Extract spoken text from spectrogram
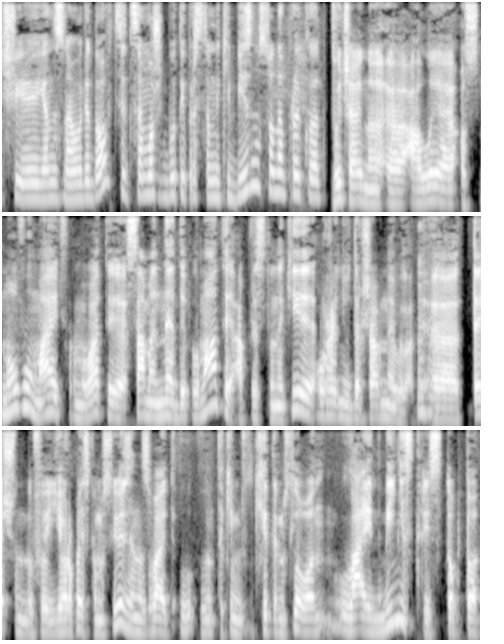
чи я не знаю, урядовці. Це можуть бути і представники бізнесу, наприклад. Звичайно, е, але основу мають формувати саме не дипломати, а представники органів державної влади. Е, Те, що в Європейському Союзі називають таким хитрим словом line ministries, тобто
